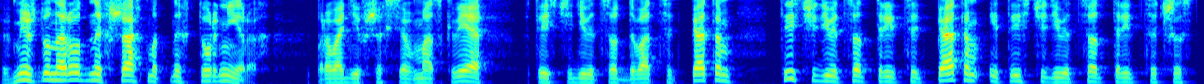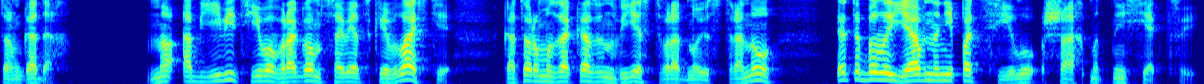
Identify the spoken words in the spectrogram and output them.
в международных шахматных турнирах, проводившихся в Москве в 1925, 1935 и 1936 годах. Но объявить его врагом советской власти, которому заказан въезд в родную страну, это было явно не под силу шахматной секции.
